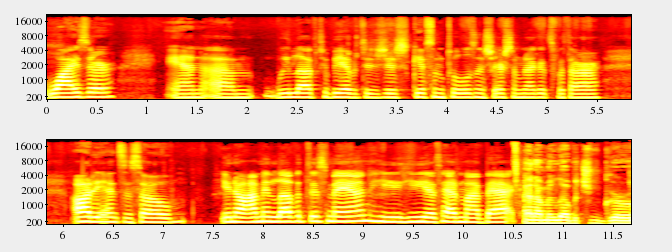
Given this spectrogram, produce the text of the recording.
wiser, And um, we love to be able to just give some tools and share some nuggets with our audience. And so, you know, I'm in love with this man. He he has had my back. And I'm in love with you, girl.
